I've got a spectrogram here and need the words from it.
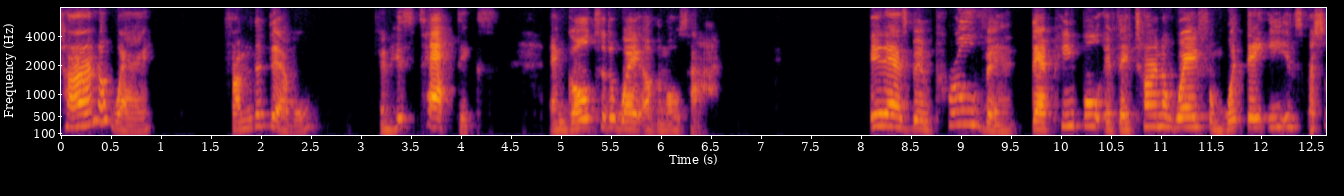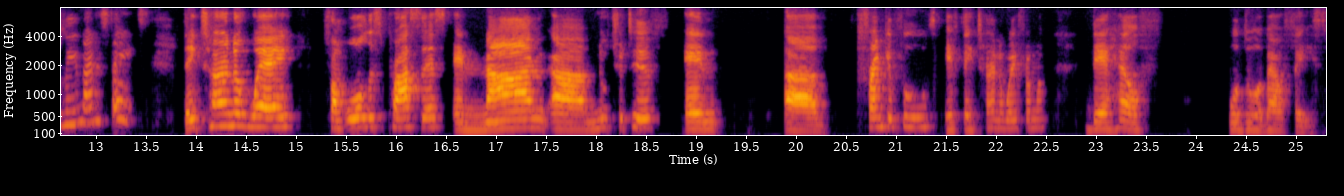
Turn away from the devil and his tactics and go to the way of the Most High. It has been proven that people, if they turn away from what they eat, especially in the United States, they turn away from all this processed and non-nutritive um, and uh, franken foods. If they turn away from them, their health will do about face.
